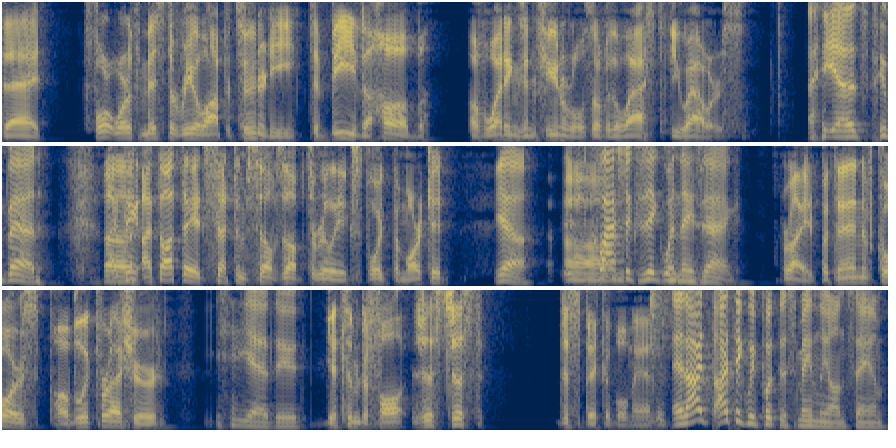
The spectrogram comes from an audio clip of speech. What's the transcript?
that Fort Worth missed a real opportunity to be the hub of weddings and funerals over the last few hours. yeah that's too bad I Uh, think I thought they had set themselves up to really exploit the market. Yeah. Um, Classic zig when they zag. Right. But then of course, public pressure yeah, dude. Gets them to fall just just despicable, man. And I I think we put this mainly on Sam.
